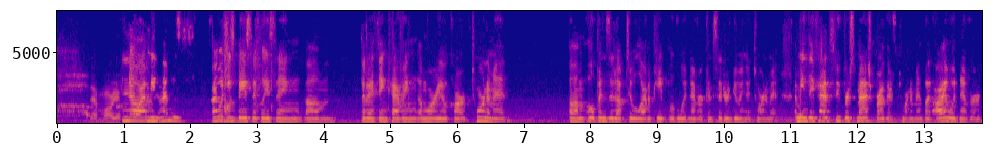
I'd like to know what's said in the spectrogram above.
That Mario. No, I mean, I was I was just basically saying um, that I think having a Mario Kart tournament um, opens it up to a lot of people who would never consider doing a tournament. I mean, they've had Super Smash Brothers tournament, but I would never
